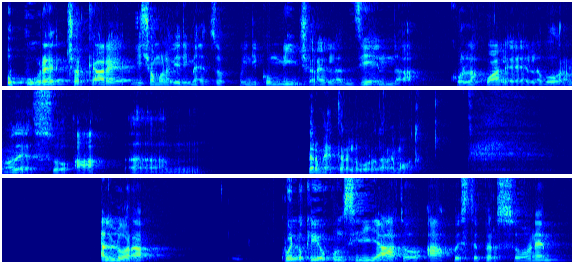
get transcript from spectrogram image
oppure cercare diciamo la via di mezzo, quindi convincere l'azienda con la quale lavorano adesso a um, permettere il lavoro da remoto. Allora, quello che io ho consigliato a queste persone,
